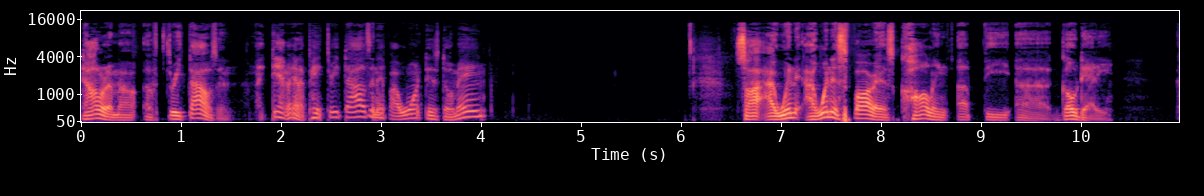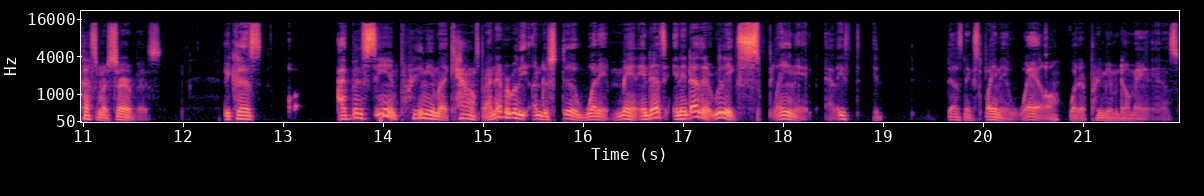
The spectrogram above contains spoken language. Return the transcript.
dollar amount of 3000 I'm like, damn, I gotta pay 3000 if I want this domain. So I, went I went as far as calling up the uh, GoDaddy customer service because I've been seeing premium accounts, but I never really understood what it meant. It does and it doesn't really explain it. At least it doesn't explain it well what a premium domain is.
